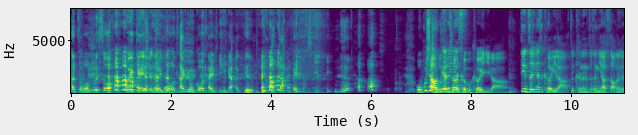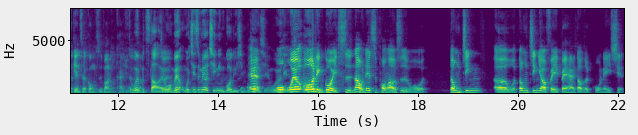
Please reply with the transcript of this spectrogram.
那怎么不说？我也可以选择游太游过太平洋，不要搭飞机。我不晓得电车可不可以啦？电车应该是可以啦，就可能就是你要找那个电车公司帮你开去。我也不知道哎、欸，我没有，我其实没有请领过旅行不便险。我我，我有我有领过一次，那我那次碰到的是我东京呃，我东京要飞北海道的国内线，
